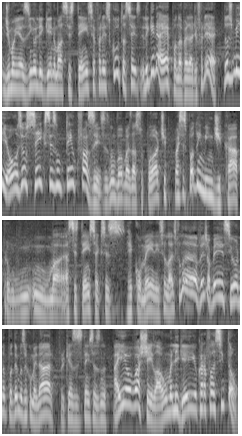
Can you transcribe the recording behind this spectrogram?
de manhãzinho eu liguei numa assistência e falei: "Escuta, vocês, liguei na Apple, na verdade. Eu falei: "É, 2011 eu sei que vocês não têm o que fazer, vocês não vão mais dar suporte, mas vocês podem me indicar para um, uma assistência que vocês recomendem, sei lá". Eles falaram: ah, veja bem, senhor, não podemos recomendar, porque as assistências. Não... Aí eu achei lá uma, liguei e o cara falou assim: então,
